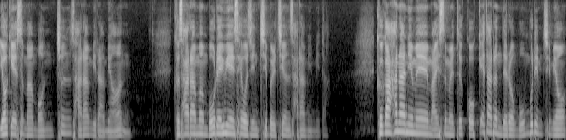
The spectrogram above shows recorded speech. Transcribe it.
여기에서만 멈춘 사람이라면 그 사람은 모래 위에 세워진 집을 지은 사람입니다. 그가 하나님의 말씀을 듣고 깨달은 대로 몸부림치며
